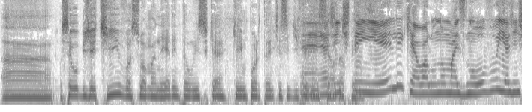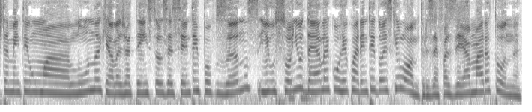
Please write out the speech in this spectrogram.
a, o seu objetivo, a sua maneira, então isso que é, que é importante esse diferencial. É, a gente tem ele, que é o aluno mais novo, e a gente também tem uma aluna que ela já tem seus 60 e poucos anos, e o sonho uhum. dela é correr 42 quilômetros, é fazer a maratona.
